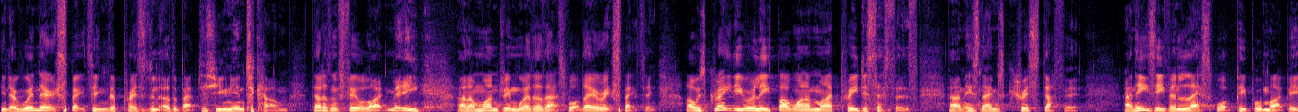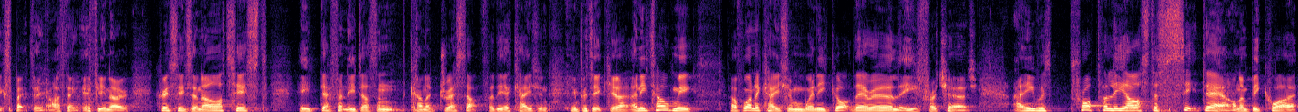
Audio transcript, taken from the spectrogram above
You know, when they're expecting the president of the Baptist Union to come, that doesn't feel like me, and I'm wondering whether that's what they were expecting. I was greatly relieved by one of my predecessors. Um, his name's Chris Duffett. And he's even less what people might be expecting, I think, if you know. Chris is an artist. He definitely doesn't kind of dress up for the occasion in particular. And he told me of one occasion when he got there early for a church and he was properly asked to sit down and be quiet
